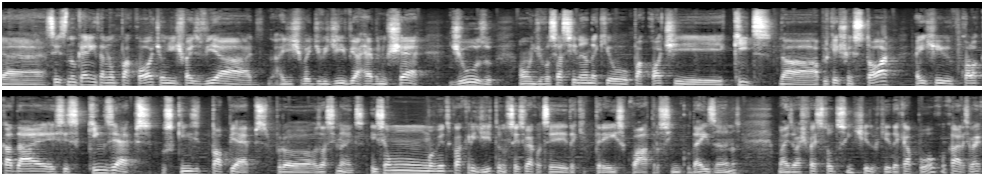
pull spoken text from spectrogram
É, vocês não querem entrar num pacote onde a gente faz via. A gente vai dividir via revenue share de uso, onde você assinando aqui o pacote Kids da Application Store a gente coloca dar esses 15 apps, os 15 top apps para os assinantes. Isso é um movimento que eu acredito, não sei se vai acontecer daqui 3, 4, 5, 10 anos, mas eu acho que faz todo sentido, porque daqui a pouco, cara, você vai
